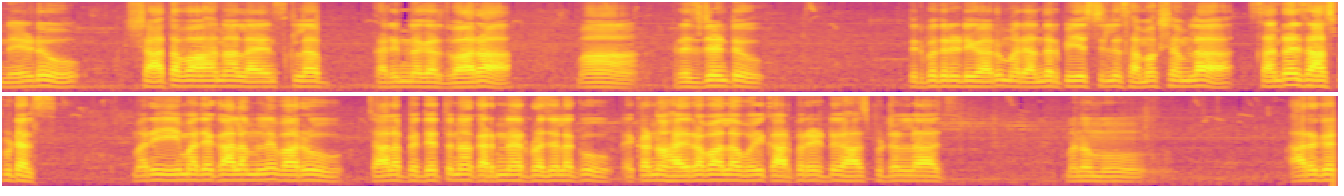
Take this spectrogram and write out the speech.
నేడు శాతవాహన లయన్స్ క్లబ్ కరీంనగర్ ద్వారా మా ప్రెసిడెంట్ తిరుపతి రెడ్డి గారు మరి అందరు పిఎస్సీల సమక్షంలో సన్ రైజ్ హాస్పిటల్స్. మరి ఈ మధ్య కాలంలో వారు చాలా పెద్ద ఎత్తున కరీంనగర్ ప్రజలకు ఎక్కడనో హైదరాబాద్లో పోయి కార్పొరేట్ హాస్పిటల్లో మనము ఆరోగ్య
